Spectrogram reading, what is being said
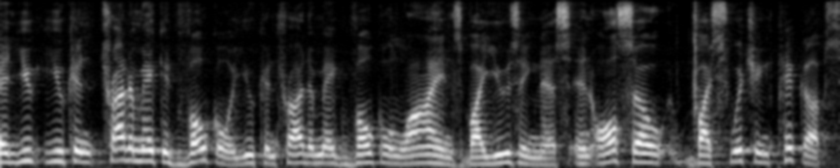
and you, you can try to make it vocal. You can try to make vocal lines by using this. And also by switching pickups,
